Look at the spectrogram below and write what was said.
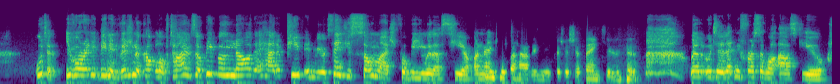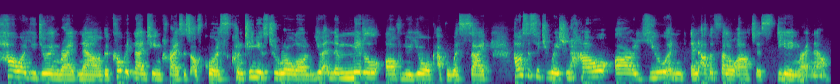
Ute, you've already been in Vision a couple of times, so people know they had a peep in you. Thank you so much for being with us here on. Thank you for having me, Patricia. Thank you. well, Ute, let me first of all ask you, how are you doing right now? The COVID 19 crisis, of course, continues to roll on. You're in the middle of New York, Upper West Side. How's the situation? How are you and, and other fellow artists dealing right now?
